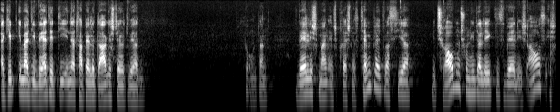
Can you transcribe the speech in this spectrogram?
ergibt immer die Werte, die in der Tabelle dargestellt werden. So, und dann wähle ich mein entsprechendes Template, was hier mit Schrauben schon hinterlegt ist, wähle ich aus. Ich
